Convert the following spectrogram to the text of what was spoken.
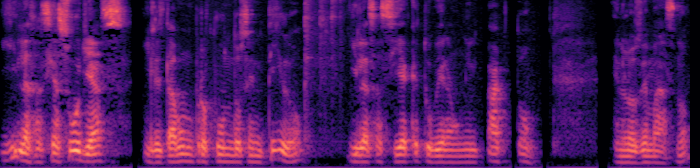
y las hacía suyas y les daba un profundo sentido y las hacía que tuvieran un impacto en los demás, ¿no?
